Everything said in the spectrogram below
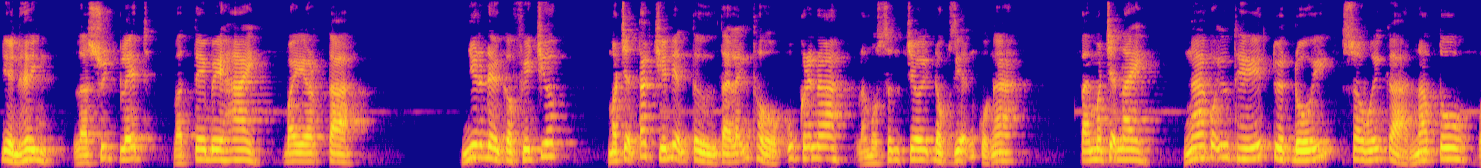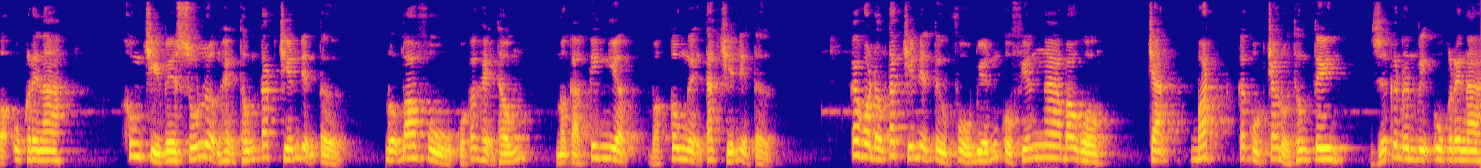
Điển hình là Switchblade và TB2 Bayarta. Như đã đề cập phía trước, mặt trận tác chiến điện tử tại lãnh thổ Ukraine là một sân chơi độc diễn của Nga. Tại mặt trận này, Nga có ưu thế tuyệt đối so với cả NATO và Ukraine, không chỉ về số lượng hệ thống tác chiến điện tử, độ bao phủ của các hệ thống mà cả kinh nghiệm và công nghệ tác chiến điện tử. Các hoạt động tác chiến điện tử phổ biến của phía Nga bao gồm chặn, bắt các cuộc trao đổi thông tin giữa các đơn vị Ukraine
